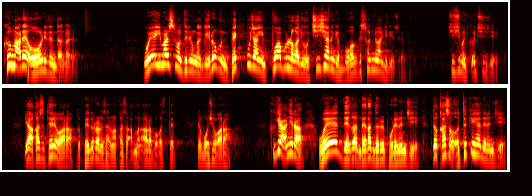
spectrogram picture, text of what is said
그 말에 어원이 된단 말이에요. 왜 이 말씀을 드리는 거니까 여러분 백부장이 부하 불러가지고 지시하는 게 뭐가 그렇게 설명할 일이 있어요? 지시면 끝이지. 야 가서 데려와라. 그 베드로라는 사람을 가서 한번 알아보고 모셔와라. 그게 아니라 왜 내가 내가 너를 보내는지, 너 가서 어떻게 해야 되는지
